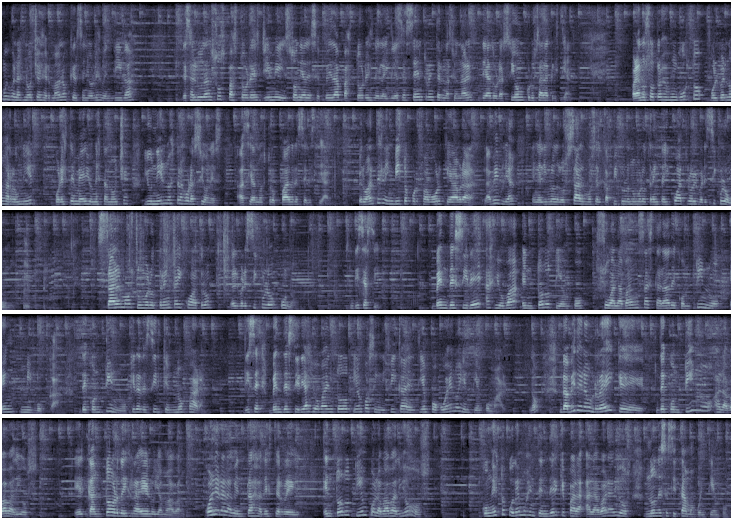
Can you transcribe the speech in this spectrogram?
Muy buenas noches hermanos, que el Señor les bendiga. Les saludan sus pastores Jimmy y Sonia de Cepeda, pastores de la Iglesia Centro Internacional de Adoración Cruzada Cristiana. Para nosotros es un gusto volvernos a reunir por este medio en esta noche y unir nuestras oraciones hacia nuestro Padre Celestial. Pero antes le invito por favor que abra la Biblia en el libro de los Salmos, el capítulo número 34, el versículo 1. Salmos número 34, el versículo 1. Dice así, bendeciré a Jehová en todo tiempo, su alabanza estará de continuo en mi boca. De continuo quiere decir que no para Dice, bendeciré a Jehová en todo tiempo, significa en tiempo bueno y en tiempo malo. ¿no? David era un rey que de continuo alababa a Dios. El cantor de Israel lo llamaban. ¿Cuál era la ventaja de este rey? En todo tiempo alababa a Dios. Con esto podemos entender que para alabar a Dios no necesitamos buen tiempo.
